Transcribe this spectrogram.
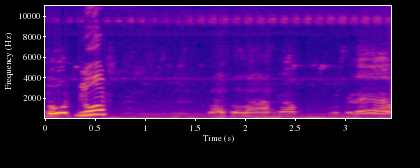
หลุดลุดปลาสลาดครับหลุดไปแล้ว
